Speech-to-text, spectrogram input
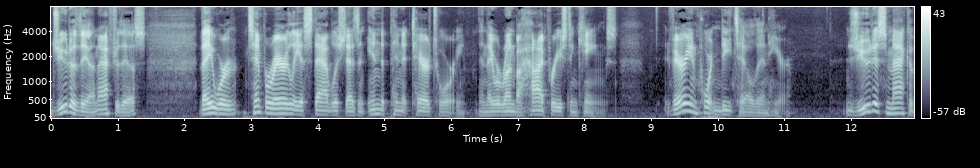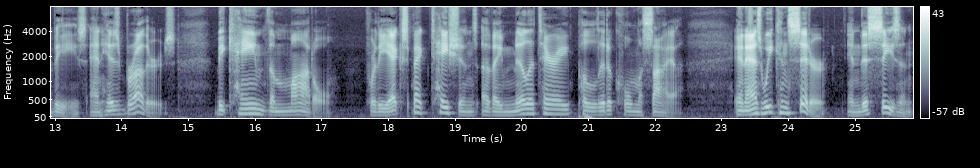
Judah then, after this, they were temporarily established as an independent territory, and they were run by high priests and kings. Very important detail then here. Judas Maccabees and his brothers became the model for the expectations of a military political Messiah. And as we consider in this season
